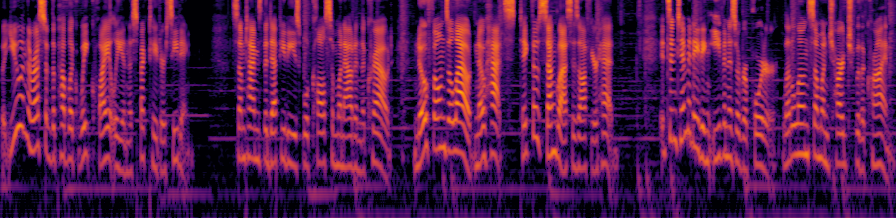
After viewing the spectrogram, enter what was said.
but you and the rest of the public wait quietly in the spectator seating. Sometimes the deputies will call someone out in the crowd. No phones allowed, no hats. Take those sunglasses off your head. It's intimidating even as a reporter, let alone someone charged with a crime.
